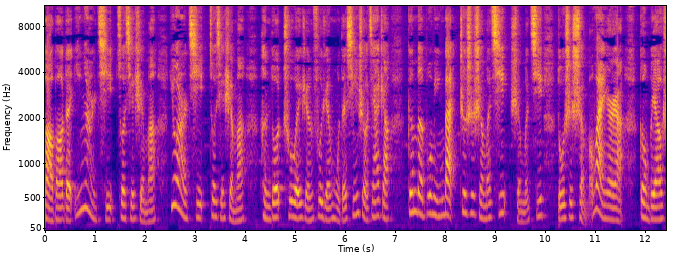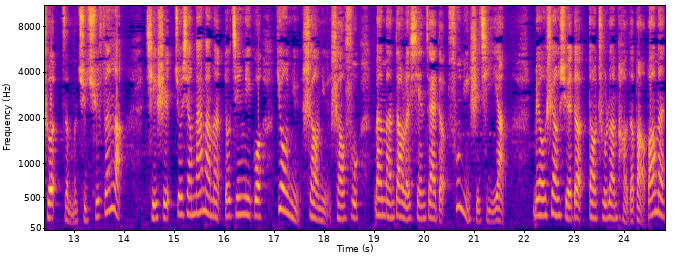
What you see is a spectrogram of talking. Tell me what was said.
宝宝的婴儿期做些什么，幼儿期做些什么。很多初为人父人母的新手家长根本不明白这是什么期，什么期都是什么玩意儿啊，更不要说怎么去区分了。其实就像妈妈们都经历过幼女、少女、少妇，慢慢到了现在的妇女时期一样。没有上学的、到处乱跑的宝宝们，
